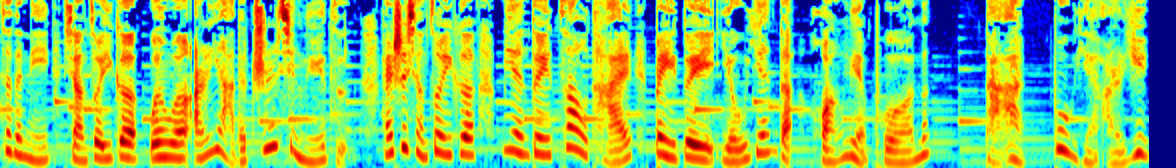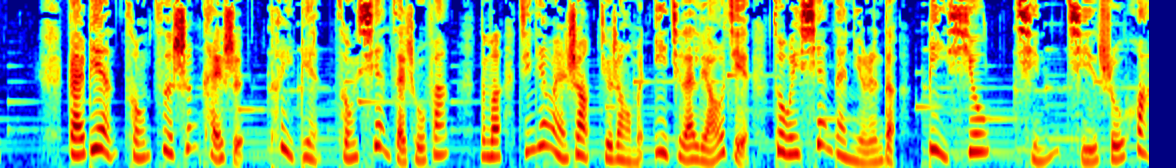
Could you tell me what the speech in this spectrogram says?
在的你想做一个温文尔雅的知性女子，还是想做一个面对灶台背对油烟的黄脸婆呢？答案不言而喻。改变从自身开始，蜕变从现在出发。那么今天晚上就让我们一起来了解作为现代女人的必修琴棋书画。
